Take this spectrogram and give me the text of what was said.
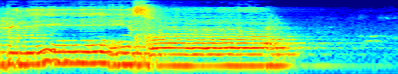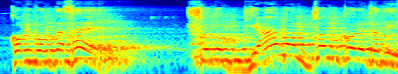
ইবলিস কবি বলতেছে, শুধু জ্ঞান অর্জন করে যদি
